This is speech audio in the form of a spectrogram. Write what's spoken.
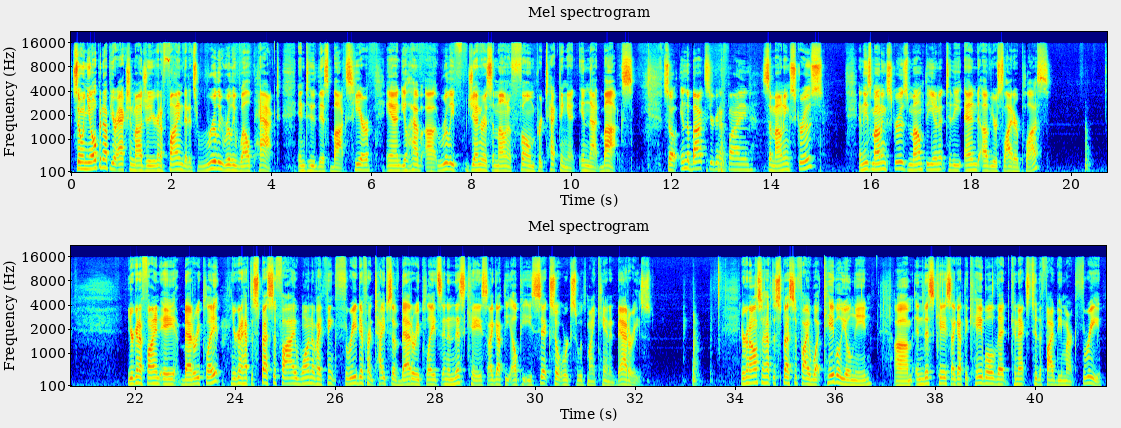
So when you open up your action module, you're gonna find that it's really, really well packed into this box here, and you'll have a really generous amount of foam protecting it in that box. So in the box, you're gonna find some mounting screws, and these mounting screws mount the unit to the end of your Slider Plus. You're gonna find a battery plate. You're gonna have to specify one of, I think, three different types of battery plates. And in this case, I got the LPE6, so it works with my Canon batteries. You're gonna also have to specify what cable you'll need. Um, in this case, I got the cable that connects to the 5D Mark III.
